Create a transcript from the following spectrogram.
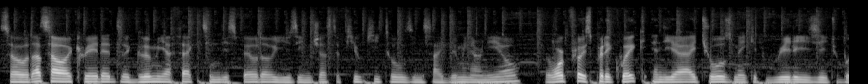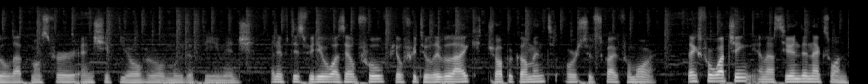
So that's how I created the gloomy effect in this photo using just a few key tools inside Luminar Neo. The workflow is pretty quick and the AI tools make it really easy to build atmosphere and shift the overall mood of the image. And if this video was helpful, feel free to leave a like, drop a comment or subscribe for more. Thanks for watching and I'll see you in the next one.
